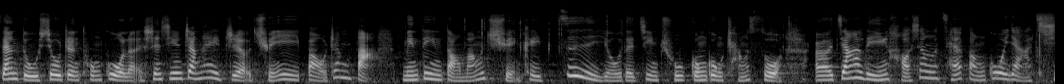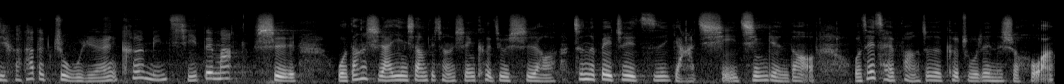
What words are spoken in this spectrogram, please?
三读修正通过了《身心障碍者权益保障法》，明定导盲犬可以自由地进出公共场所。而嘉玲好像采访过雅琪和它的主人柯明奇，对吗？是。我当时啊，印象非常深刻，就是啊，真的被这只雅琪惊艳到。我在采访这个柯主任的时候啊，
